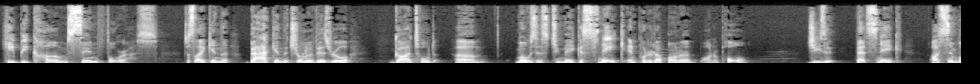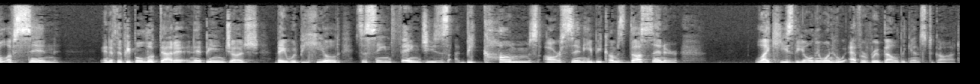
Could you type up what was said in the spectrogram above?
He becomes sin for us. Just like in the back in the children of Israel, God told um, Moses to make a snake and put it up on a on a pole. Jesus, that snake, a symbol of sin, and if the people looked at it and it being judged, they would be healed. It's the same thing. Jesus becomes our sin. He becomes the sinner like he's the only one who ever rebelled against God.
